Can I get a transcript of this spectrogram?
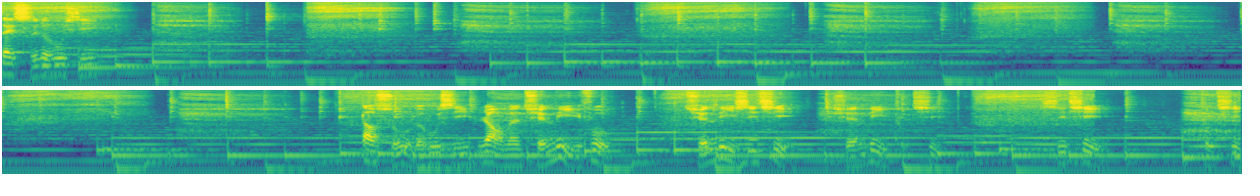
再十个呼吸。倒数五个呼吸，让我们全力以赴，全力吸气，全力吐气，吸气，吐气。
